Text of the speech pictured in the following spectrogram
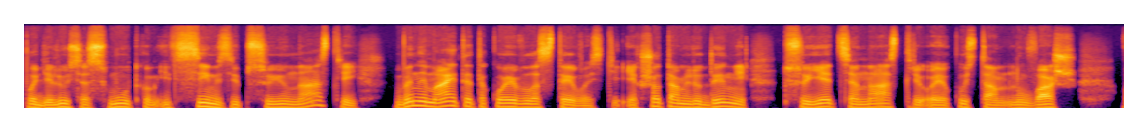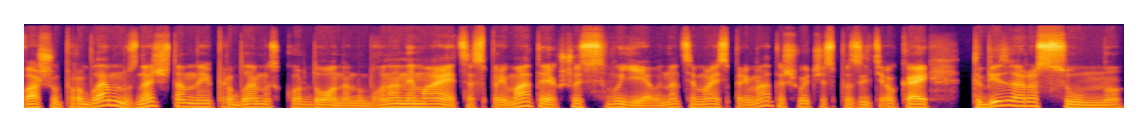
поділюся смутком і всім зіпсую настрій, ви не маєте такої властивості. Якщо там людині псується настрій, о якусь там ну ваш вашу проблему, ну, значить там в неї проблеми з кордонами, бо вона не має це сприймати як щось своє. Вона це має сприймати швидше з позиції: Окей, тобі зараз сумно.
